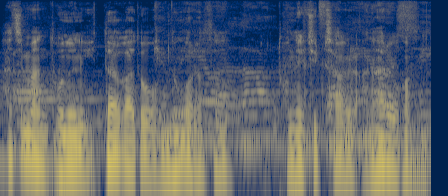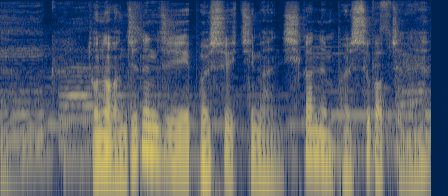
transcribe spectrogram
하지만 돈은 있다가도 없는 거라서 돈에 집착을 안 하려고 합니다. 돈은 언제든지 벌 수 있지만 시간은 벌 수가 없잖아요.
